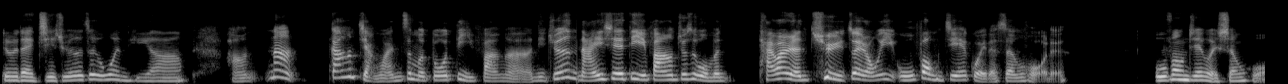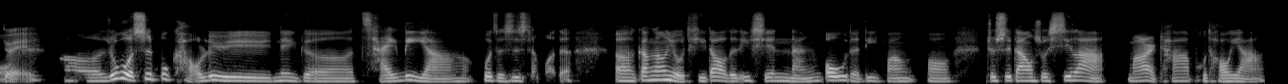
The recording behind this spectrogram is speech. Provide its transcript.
对不对？解决了这个问题啊。好，那刚刚讲完这么多地方啊，你觉得哪一些地方就是我们台湾人去最容易无缝接轨的生活的？无缝接轨生活，对，呃，如果是不考虑那个财力啊，或者是什么的，呃，刚刚有提到的一些南欧的地方哦，呃，就是刚刚说希腊、马耳他、葡萄牙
